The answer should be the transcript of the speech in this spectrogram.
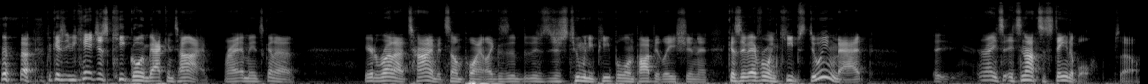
because you can't just keep going back in time, right? I mean, it's gonna you're gonna run out of time at some point. Like there's, just too many people in population, and because if everyone keeps doing that, uh, right, it's, it's not sustainable. So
